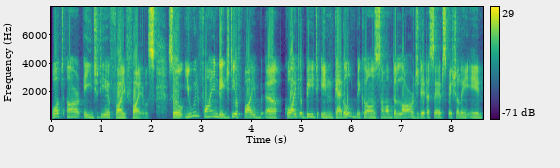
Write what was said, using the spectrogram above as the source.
what are HDF5 files? So you will find HDF5 uh, quite a bit in Kaggle because some of the large data sets, especially in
